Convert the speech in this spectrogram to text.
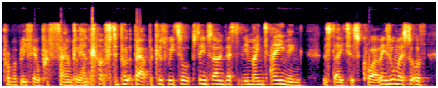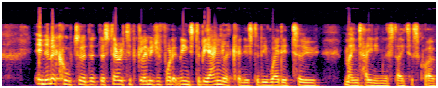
probably feel profoundly uncomfortable about because we sort of seem so invested in maintaining the status quo. I mean, it's almost sort of inimical to the, the stereotypical image of what it means to be Anglican is to be wedded to maintaining the status quo.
